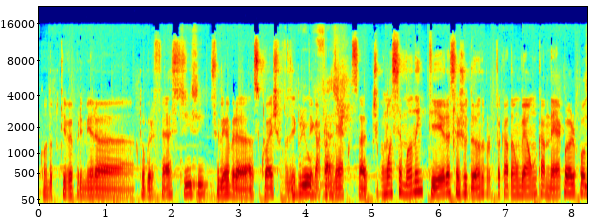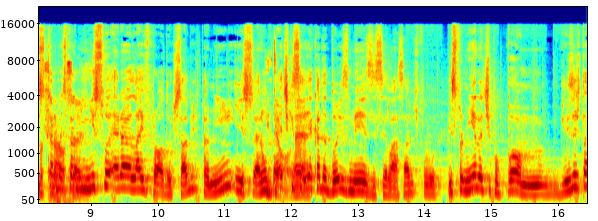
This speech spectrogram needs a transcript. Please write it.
quando teve a primeira Oktoberfest? Sim, sim. Você lembra as quests pra fazer Abriu pegar o fest. caneco, sabe? Tipo, uma semana inteira se ajudando pra, pra cada um ganhar um caneco pra pôr no cara, final, mas pra sabe? mim isso era live product, sabe? Pra mim, isso. Era um Então, patch que é. saía a cada dois meses, sei lá, sabe? Tipo, isso pra mim era tipo, pô, Blizzard tá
